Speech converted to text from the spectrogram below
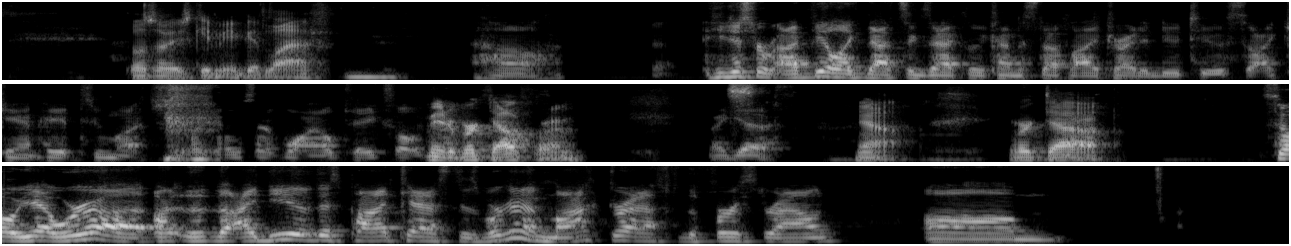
Those always give me a good laugh. Oh, he just. I feel like that's exactly the kind of stuff I try to do too. So I can't hate too much. Like I just have wild takes all I mean, it worked out for him. I guess. Yeah, worked out. So yeah, we're uh, our, the- the idea of this podcast is we're gonna mock draft the first round, um,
